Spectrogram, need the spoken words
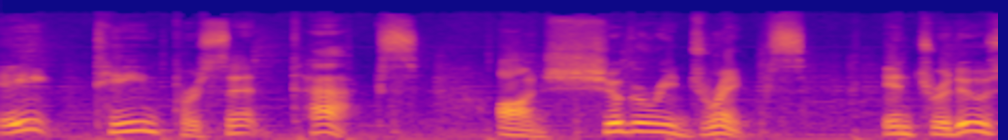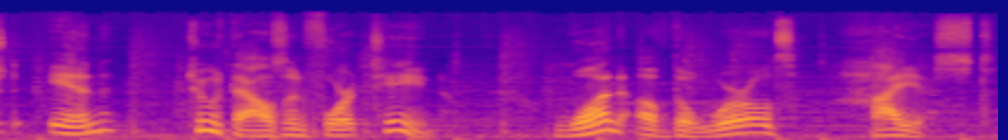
18% tax on sugary drinks introduced in 2014, one of the world's highest,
